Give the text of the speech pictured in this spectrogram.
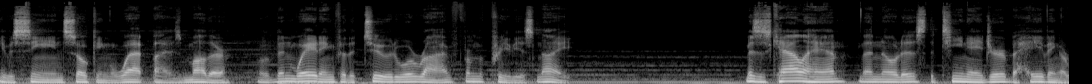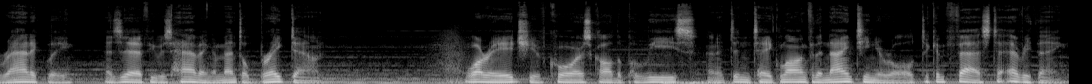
He was seen soaking wet by his mother, who had been waiting for the two to arrive from the previous night. Mrs. Callahan then noticed the teenager behaving erratically, as if he was having a mental breakdown. Worried, she of course called the police, and it didn't take long for the 19 year old to confess to everything.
